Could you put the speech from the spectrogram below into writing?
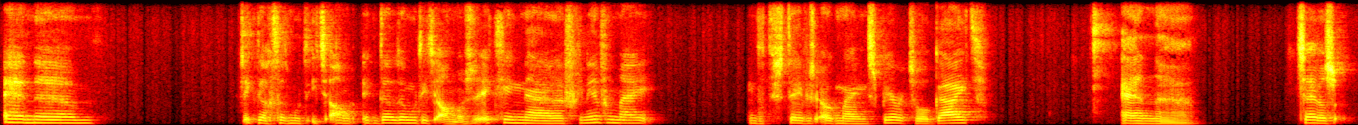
En uh, ik dacht, dat moet iets, an ik, dat, dat moet iets anders. Dus ik ging naar een vriendin van mij. En dat is tevens ook mijn spiritual guide. En uh, zij was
